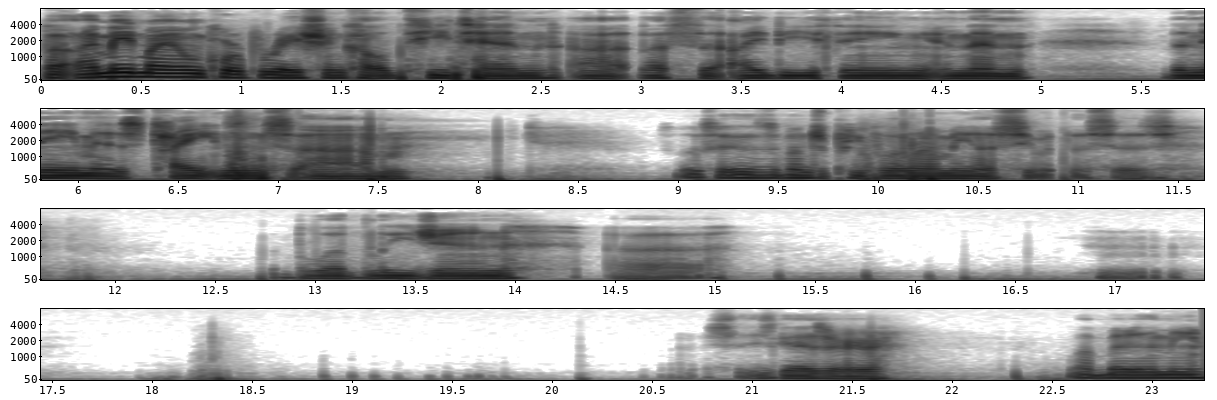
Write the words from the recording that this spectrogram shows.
but I made my own corporation called T10. Uh, that's the ID thing, and then the name is Titans. Um, looks like there's a bunch of people around me. Let's see what this is. Blood Legion. Uh, hmm. So these guys are a lot better than me.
